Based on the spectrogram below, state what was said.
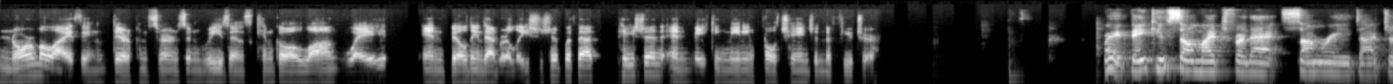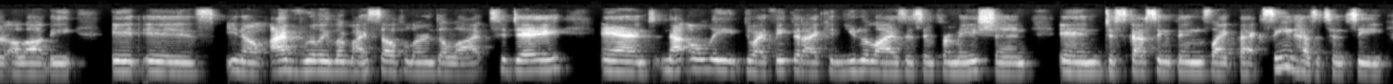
normalizing their concerns and reasons can go a long way in building that relationship with that patient and making meaningful change in the future. Right. Thank you so much for that summary, Dr. Alavi. It is, you know, I've really learned myself learned a lot today and not only do I think that I can utilize this information in discussing things like vaccine hesitancy,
